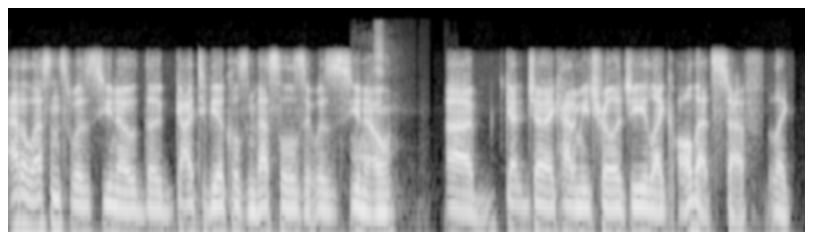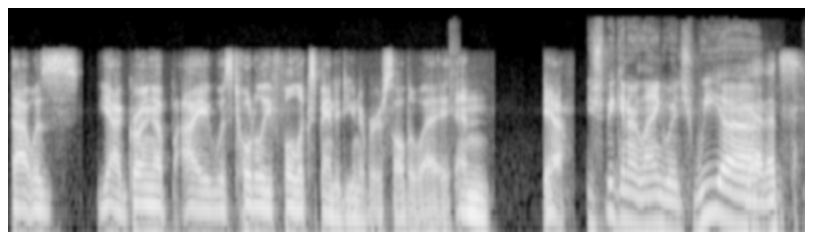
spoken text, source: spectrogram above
adolescence was you know the Guide to Vehicles and Vessels. It was you know uh get Jedi Academy trilogy, like all that stuff. Like that was yeah. Growing up, I was totally full expanded universe all the way, and Yeah. You're speaking our language. We uh Yeah, that's-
